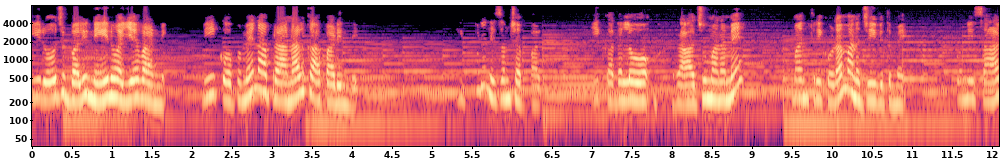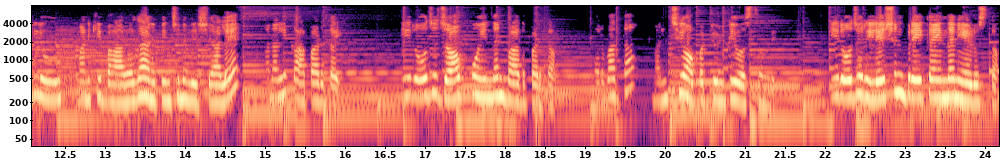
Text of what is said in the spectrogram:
ఈ రోజు బలి నేను అయ్యేవాణ్ణి. మీ కోపమే నా ప్రాణాలు కాపాడింది. ఇప్పుడు నిజం చెప్పాలి. ఈ కథలో రాజు మనమే మంత్రి కూడా మన జీవితమే. కొన్నిసార్లు మనకి బాధగా అనిపించిన విషయాలే మనల్ని కాపాడుతాయి. ఈ రోజు జాబ్ పోయిందని బాధపడతాం. తర్వాత మంచి ఆపర్చునిటీ వస్తుంది. ఈ రోజు రిలేషన్ బ్రేక్ అయిందని ఏడుస్తాం.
